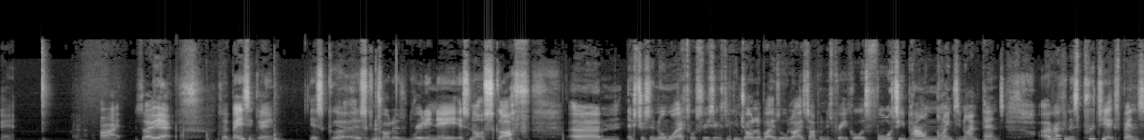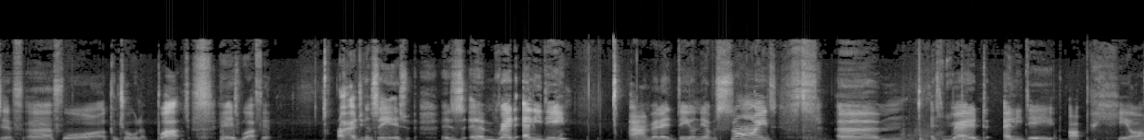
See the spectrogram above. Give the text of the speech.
Yeah. Alright, so yeah, so basically, this this controller is really neat. It's not a SCUF. Um, it's just a normal Xbox 360 controller, but it's all lights up and it's pretty cool. It's forty pound ninety nine pence. I reckon it's pretty expensive uh, for a controller, but it is worth it. As you can see, it's is um, red LED and red LED on the other side. Um, it's red LED up here,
